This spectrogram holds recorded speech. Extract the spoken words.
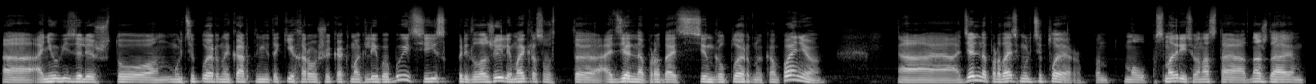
а, они увидели, что мультиплеерные карты не такие хорошие, как могли бы быть, и предложили Microsoft э, отдельно продать синглплеерную компанию, а, отдельно продать мультиплеер. Мол, посмотрите, у нас-то однажды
